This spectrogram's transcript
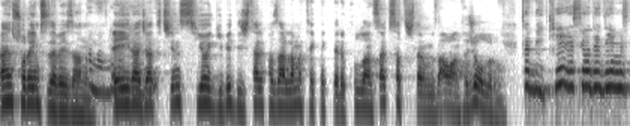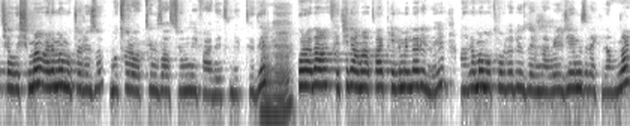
ben sorayım size Beyza Hanım. Tamamdır, E-ihracat için SEO gibi dijital pazarlama teknikleri kullansak satışlarımızda avantajı olur mu? Tabii ki SEO dediğimiz çalışma arama motoru, motoru optimizasyonunu ifade etmektedir. Hı hı. Burada seçili anahtar kelimeler ile arama motorları üzerinden vereceğimiz reklamlar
